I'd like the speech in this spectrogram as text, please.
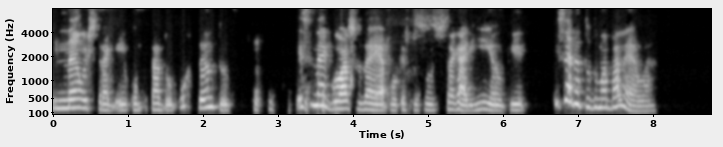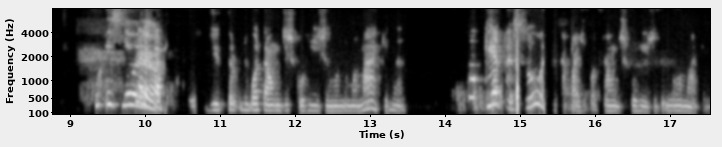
e não estraguei o computador. Portanto, esse negócio da época que as pessoas estragariam, que isso era tudo uma balela. Porque se eu era é. capaz de, de botar um disco rígido numa máquina, qualquer pessoa é capaz de botar um disco rígido numa máquina.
